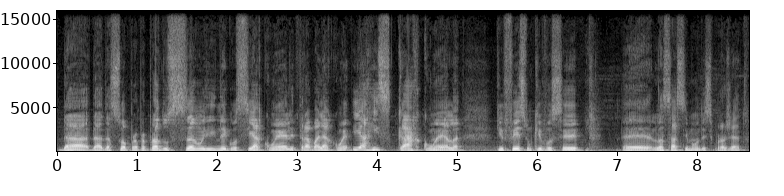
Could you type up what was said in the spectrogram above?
da, da, da, sua própria produção e negociar com ela e trabalhar com ela e arriscar com ela que fez com que você é, lançasse mão desse projeto?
